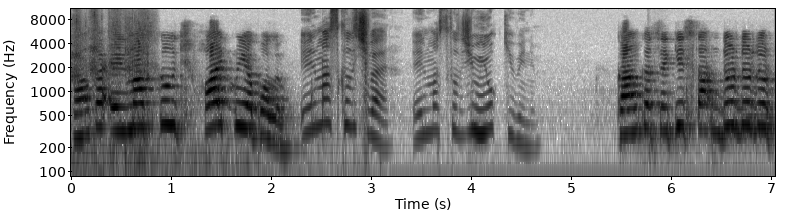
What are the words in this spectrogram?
Kanka elmas kılıç fight mı yapalım? Elmas kılıç ver. Elmas kılıcım yok ki benim. Kanka 8 tane dur dur dur.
